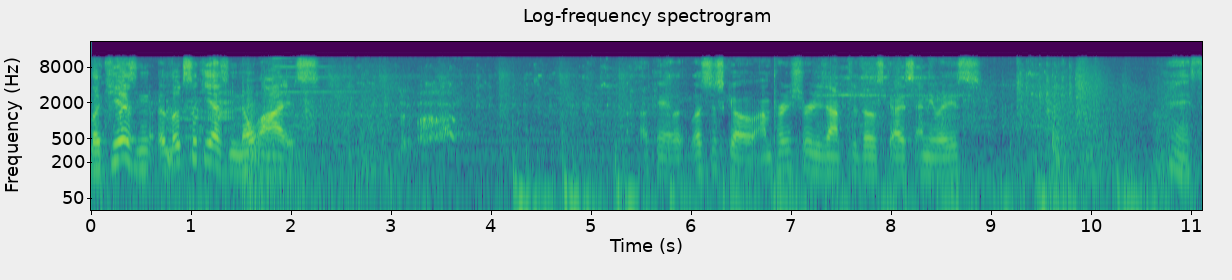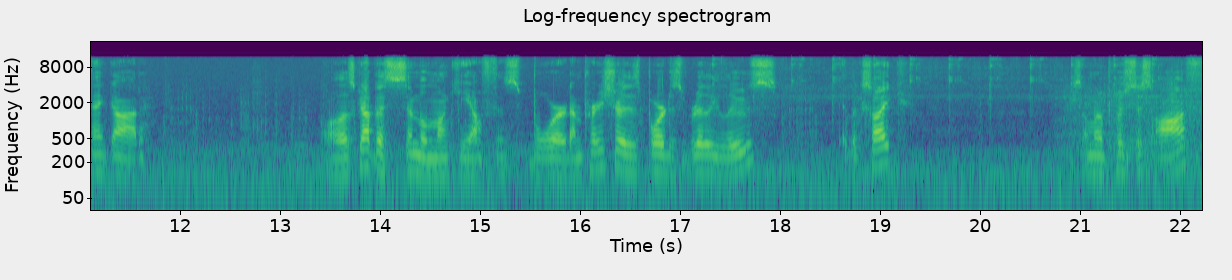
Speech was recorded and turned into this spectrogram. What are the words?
Like he has, it looks like he has no eyes. Okay, let's just go. I'm pretty sure he's after those guys anyways. Okay, thank God. Well, let's grab this cymbal monkey off this board. I'm pretty sure this board is really loose. It looks like. So I'm going to push this off.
